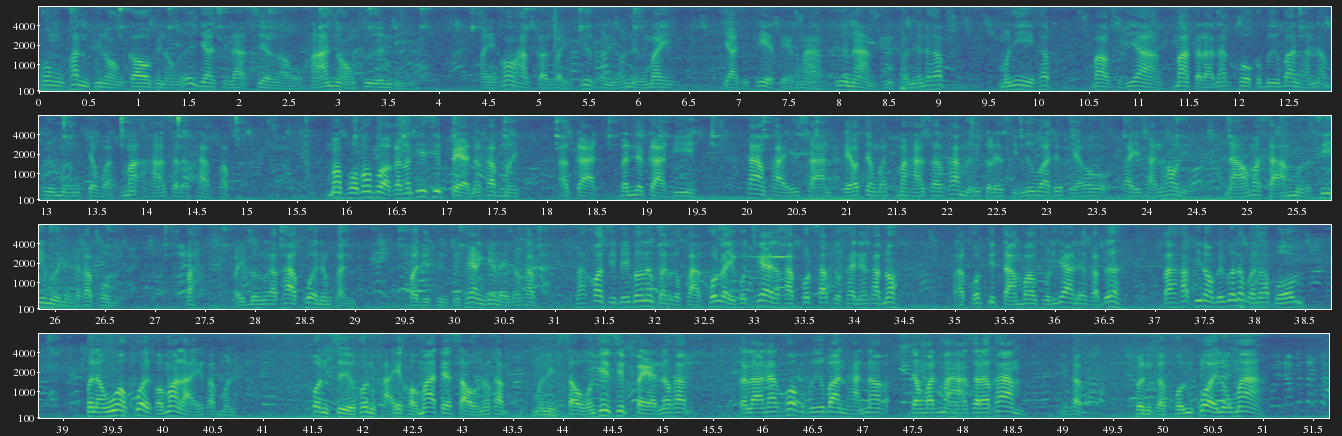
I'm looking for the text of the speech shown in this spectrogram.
คงพันพี่น้องเก่าพี่น้องเอ้ยยาสิละเสียเหงาหาหนองพื้อื่นดีให้ห้อหักกันไว้คือข้าวเหนียวหนึ่งไม้ยาสิเพศแตกมากคือน้ำถือข้าวเหนียวนะครับมื้อนี้ครับบ่าวสุริยามาตลาดนัดโคกระบือบ้านหันอำเภอเมืองจังหวัดมหาสารคามครับ มาพบมาพอกันวันที่ 18 นะครับมื้อนี้อากาศบรรยากาศดีทางภาคอีสานแถวจังหวัดมหาสารคามหรือกาฬสินธุ์หรือว่าแถวแถวภาคอีสานเฮานี่หนาวมา3มื้อ4มื้อนี่นะครับผมไปไปเบิ่งราคากล้วน้ำกัน ว่าสิถือสิแพงจังไดเนะครับถ้าก่อนสิไปเบิ่งน้ำกันก็ฝากกดไลค์กดแชร์นะครับกดซับสไครต์นะครับเนาะฝากกดติดตามเบาสุริยาด้วยครับเด้อไปครับพี่น้องไปเบิ่งน้ำกันครับผมเพิ่นอางัวกล้วยเขามาหลายครับมันคนซื้อคนขายเขามาแต่เสาร์นะครับมื้อนี้เสาร์วันที่ 18นะครับตลาดนัดโคกบือบ้านหันนะจังหวัดมหาสารคามนี่ครับเพิ่นก็ขนกล้วยลงมา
